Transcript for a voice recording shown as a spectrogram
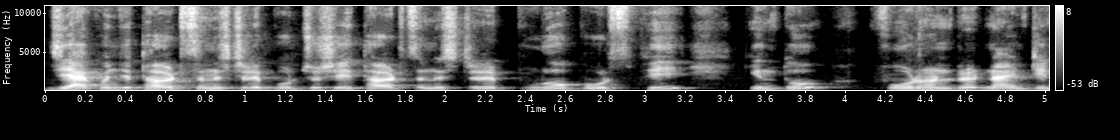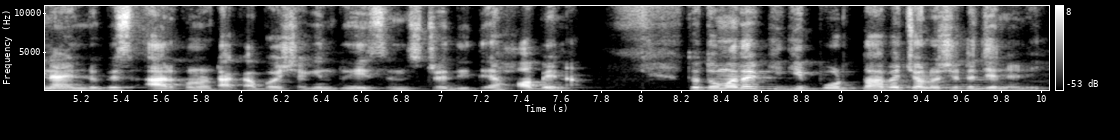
যে এখন যে থার্ড সেমিস্টারে পড়ছো, সেই থার্ড সেমিস্টারের পুরো কোর্স ফি কিন্তু four hundred ninety nine rupees আর কোনো টাকা পয়সা কিন্তু এই সেমিস্টারে দিতে হবে না। তো তোমাদের কি কি পড়তে হবে চলো সেটা জেনে নিই।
